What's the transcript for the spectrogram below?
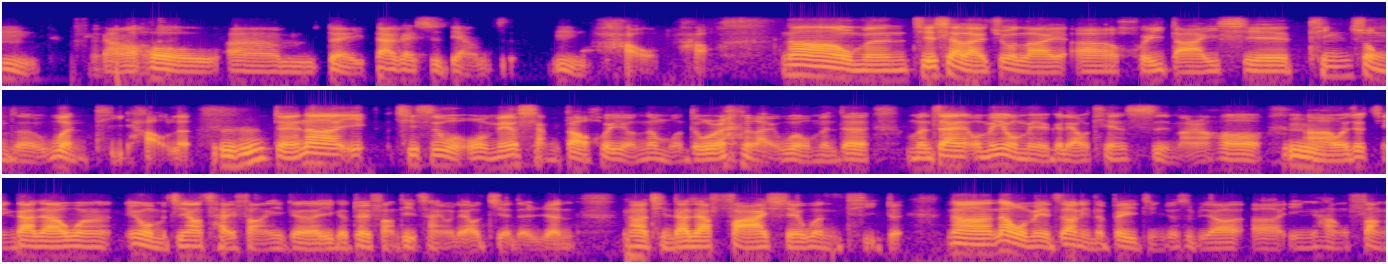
嗯，然后嗯，对，大概是这样子。嗯，好好，那我们接下来就来啊、呃、回答一些听众的问题好了。嗯哼，对，那其实我我没有想到会有那么多人来问我们的，我们在我们因为我们有个聊天室嘛，然后啊、嗯呃、我就请大家问，因为我们今天要采访一个一个对房地产有了解的人，那请大家发一些问题。对，那那我们也知道你的背景就是比较呃银行放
